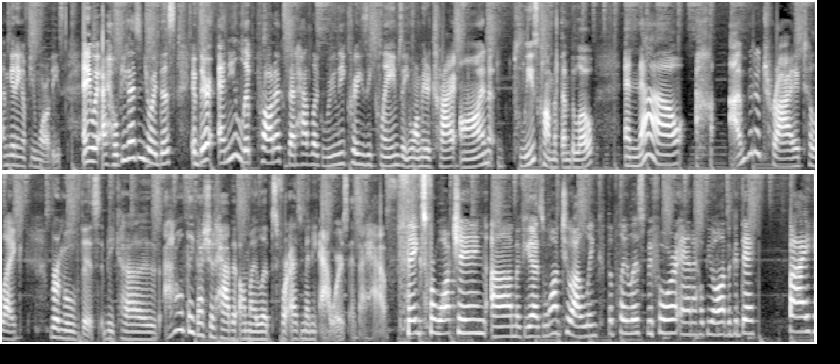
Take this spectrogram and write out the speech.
I'm getting a few more of these. Anyway, I hope you guys enjoyed this. If there are any lip products that have like really crazy claims that you want me to try on, please comment them below. And now I'm gonna try to like remove this because I don't think I should have it on my lips for as many hours as I have. Thanks for watching. Um, if you guys want to, I'll link the playlist before and I hope you all have a good day. Bye.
